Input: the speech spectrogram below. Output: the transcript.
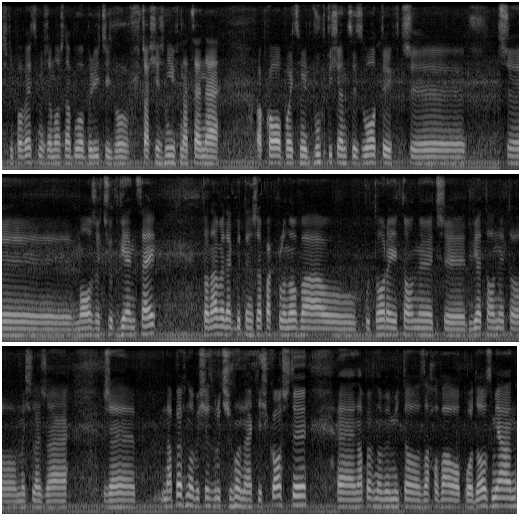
czyli powiedzmy, że można byłoby liczyć bo w czasie żniw na cenę około powiedzmy 2000 zł, czy czy może ciut więcej, to nawet jakby ten rzepak plonował półtorej tony czy dwie tony, to myślę, że, że na pewno by się zwróciło na jakieś koszty, e, na pewno by mi to zachowało płodozmian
